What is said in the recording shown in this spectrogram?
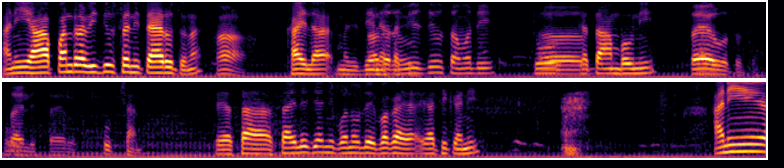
आणि हा पंधरा वीस दिवसांनी तयार होतो ना? हा. खायला म्हणजे साधारण देण्यासाठी. वीस दिवसामध्ये तो अं, त्याचा आंबवणी तयार होत होतं. सायलेस तयार होत. खूप छान. तर या सा सायलेज यांनी बनवलंय बघा या या ठिकाणी. आणि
